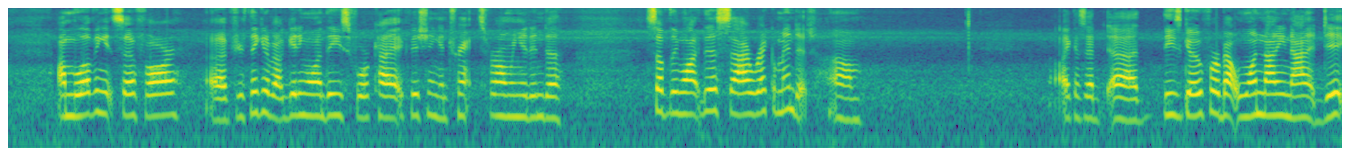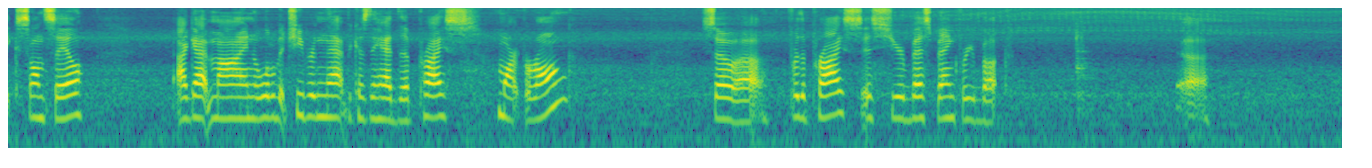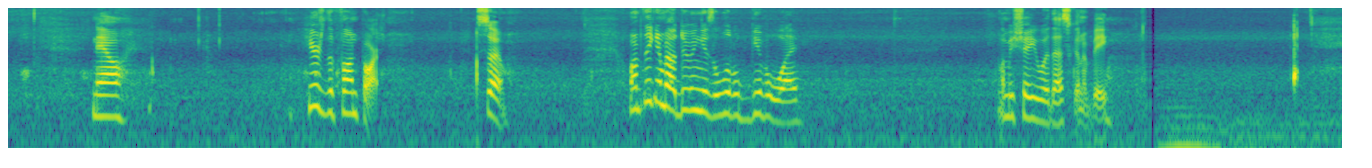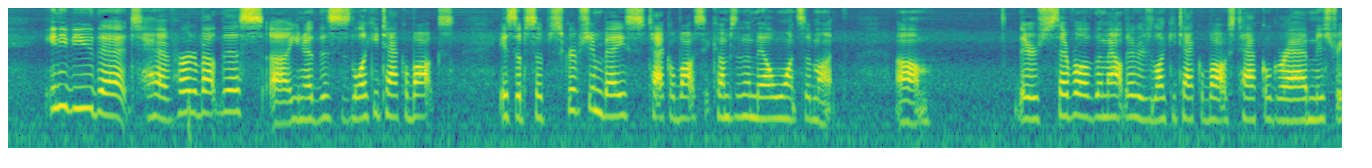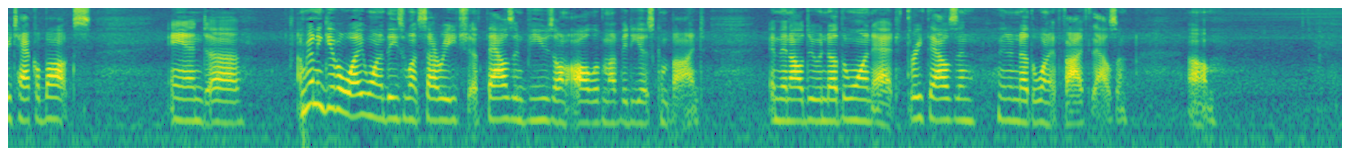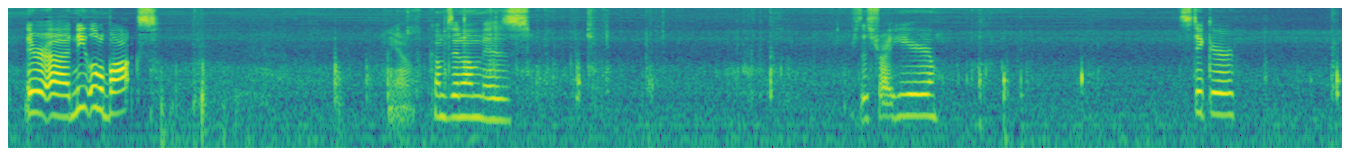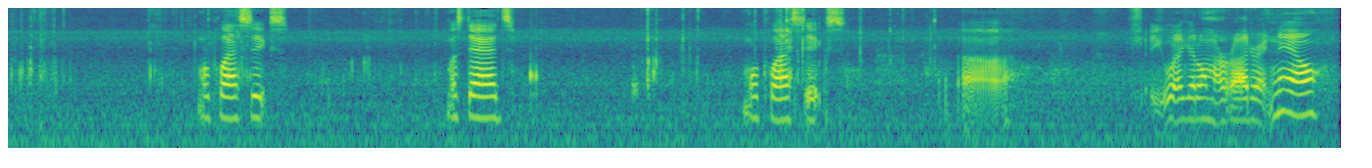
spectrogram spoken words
I'm loving it so far. Uh, if you're thinking about getting one of these for kayak fishing and transforming it into something like this, I recommend it. Um, like I said, uh, these go for about $1.99 at Dick's on sale. I got mine a little bit cheaper than that because they had the price marked wrong. So uh, for the price, it's your best bang for your buck. Uh, now, here's the fun part. So, what I'm thinking about doing is a little giveaway. Let me show you what that's going to be. Any of you that have heard about this, uh, you know this is Lucky Tackle Box, It's a subscription-based tackle box that comes in the mail once a month. Um, there's several of them out there. There's Lucky Tackle Box, Tackle Grab, Mystery Tackle Box, and uh, I'm going to give away one of these once I reach a thousand views on all of my videos combined, and then I'll do another one at 3,000 and another one at 5,000. Um, they're a neat little box. You know, comes in them is there's this right here sticker more plastics mustads more plastics. Uh, show you what I got on my rod right now.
